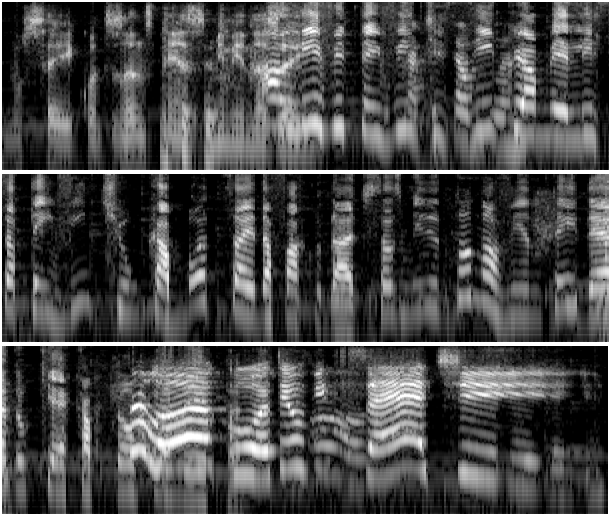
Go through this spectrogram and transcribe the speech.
não sei quantos anos tem as meninas A aí. Liv tem Capitão 25 e a Melissa tem 21. Acabou de sair da faculdade. Essas meninas tão novinhas, não tem ideia do que é Capitão Tá Planeta. louco, eu tenho 27!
